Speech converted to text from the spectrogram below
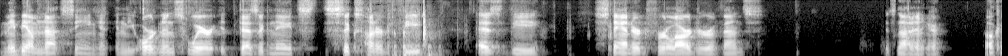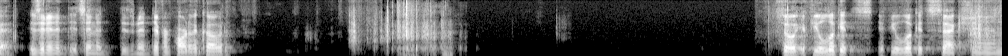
maybe I'm not seeing it, in the ordinance where it designates 600 feet as the standard for larger events? It's not in here. Okay. Is it in, a? it's in a, is it in a different part of the code? So if you look at, if you look at section,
